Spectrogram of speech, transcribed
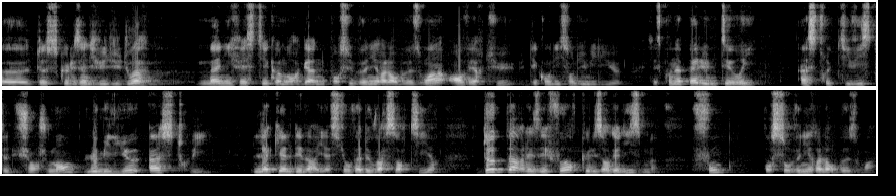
euh, de ce que les individus doivent manifester comme organe pour subvenir à leurs besoins en vertu des conditions du milieu. C'est ce qu'on appelle une théorie instructiviste du changement, le milieu instruit laquelle des variations va devoir sortir de par les efforts que les organismes font pour survenir à leurs besoins.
